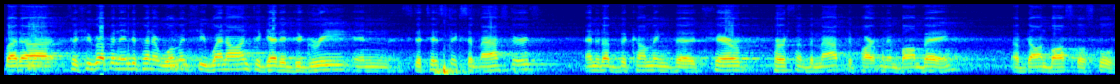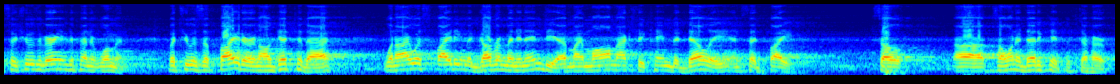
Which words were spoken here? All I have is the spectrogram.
But uh, so she grew up an independent woman. She went on to get a degree in statistics, a master's, ended up becoming the chairperson of the math department in Bombay of Don Bosco School. So she was a very independent woman. But she was a fighter, and I'll get to that. When I was fighting the government in India, my mom actually came to Delhi and said, fight. So, uh, so I want to dedicate this to her.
